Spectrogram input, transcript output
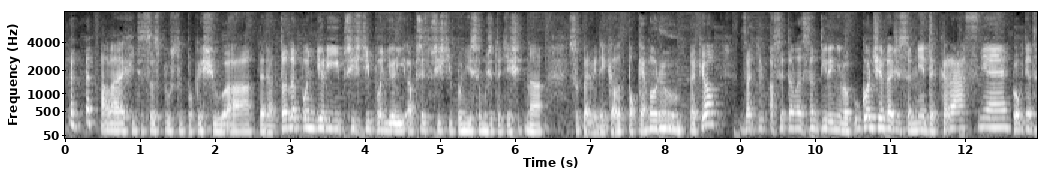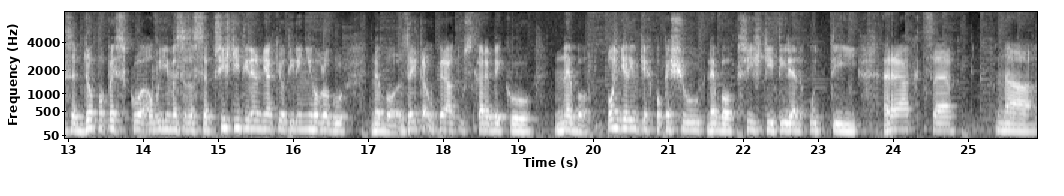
Ale chytí se spoustu pokešů a teda tohle pondělí, příští pondělí a přes příští pondělí se můžete těšit na super videjka od Pokémonu. Tak jo, zatím asi tenhle jsem týdenní vlog ukončím, takže se mějte krásně, koukněte se do popisku a uvidíme se zase příští týden nějakého týdenního vlogu, nebo zítra u Pirátů z Karibiku, nebo v pondělí u těch pokešů, nebo příští týden u té reakce na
